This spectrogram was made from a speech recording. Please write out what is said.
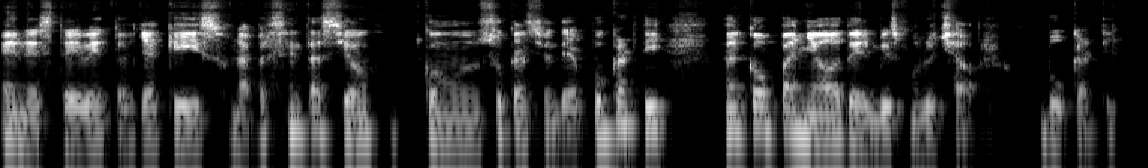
en este evento, ya que hizo una presentación con su canción de Booker T acompañado del mismo luchador. Booker T.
